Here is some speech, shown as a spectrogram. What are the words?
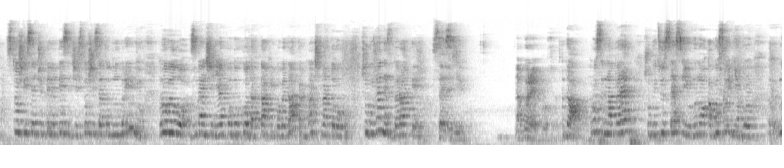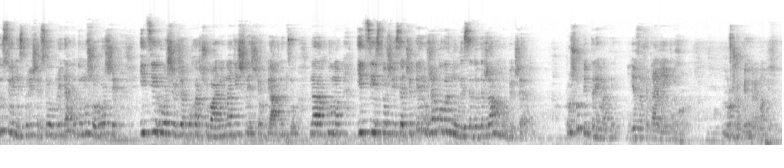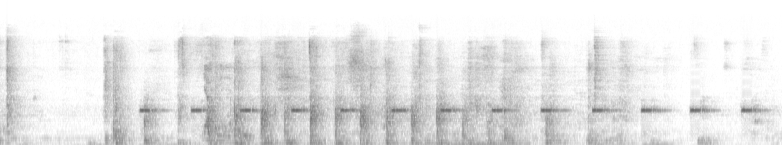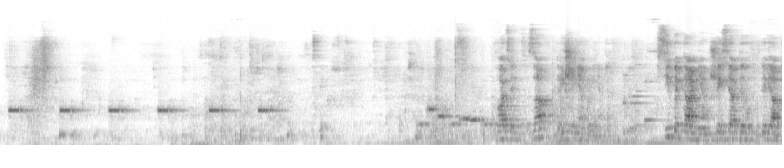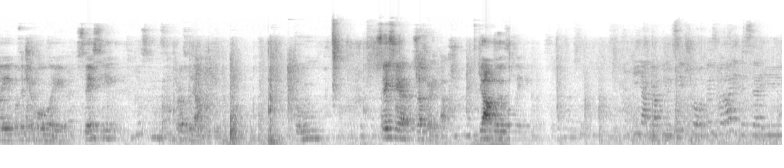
164 тисячі 161 гривню провело зменшення як по доходах, так і по видатках 24 року, щоб вже не збирати сесію. Наперед просимо. Да, просимо наперед, щоб цю сесію воно або сьогодні, або е, ну сьогодні, скоріше всього, прийде, тому що гроші. І ці гроші вже по харчуванню надійшли ще в п'ятницю на рахунок, і ці 164 вже повернулися до державного бюджету. Прошу підтримати. Є запитання якісь? Прошу підтримати. Дякую, Ніна Двадцять за рішення прийнято. Всі питання 69-ї позачергової сесії розглянуті. Тому сесія закрита. Дякую, колеги. І я дякую всім, що ви збираєтеся і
